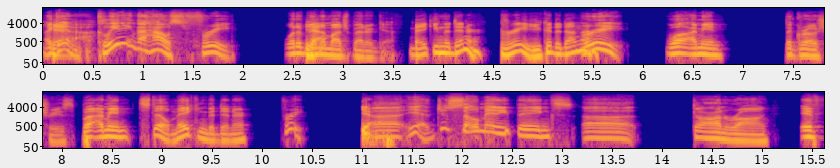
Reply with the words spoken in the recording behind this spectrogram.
Again, Yeah. cleaning the house free would have been Yeah. a much better gift. Making the dinner free. You could have done that. Free. Well, I mean, the groceries, but I mean, still making the dinner free. Yeah. uh, yeah. Just so many things uh gone wrong. If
